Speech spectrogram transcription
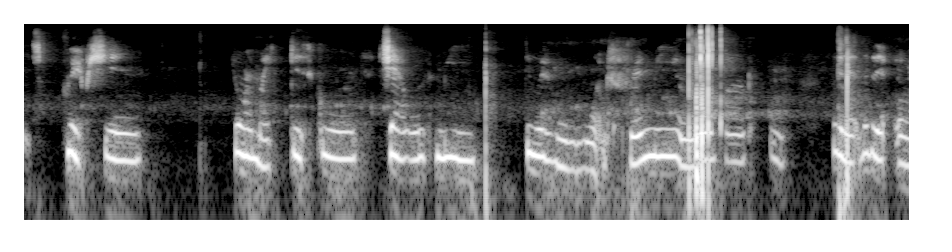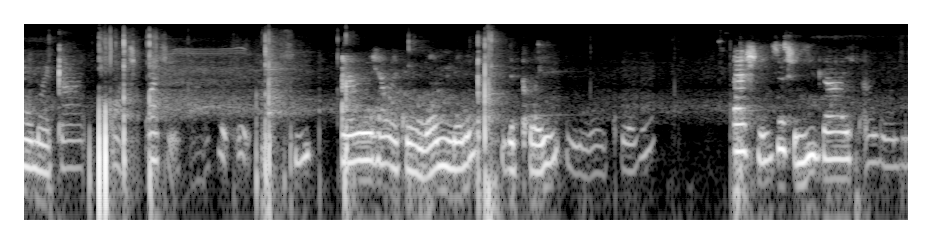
the description. Join my Discord, chat with me, do whatever you want. Friend me on Roblox. Look at that, look at that. Oh my god. Watch, watch it. Look, look. See? I only have like one minute to play in one quarter. Actually, just for you guys, I'm gonna do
